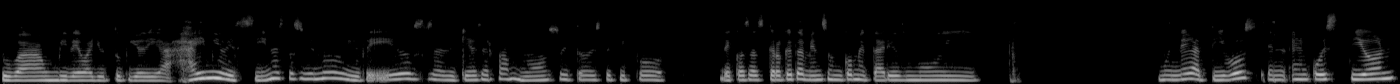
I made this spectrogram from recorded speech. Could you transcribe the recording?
suba un video a YouTube y yo diga, ay, mi vecino está subiendo videos, o sea, quiere ser famoso y todo este tipo de cosas. Creo que también son comentarios muy, muy negativos en, en cuestión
